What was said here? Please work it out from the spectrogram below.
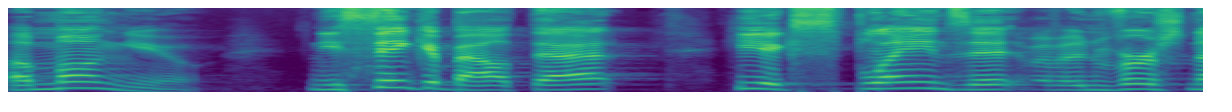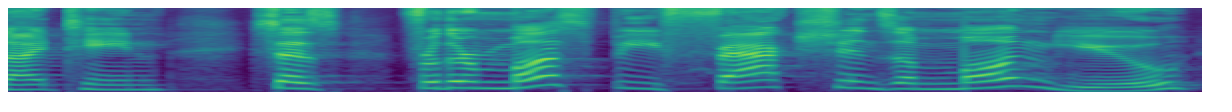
among you. And you think about that, he explains it in verse 19. He says, For there must be factions among you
